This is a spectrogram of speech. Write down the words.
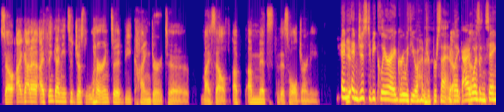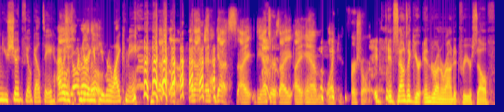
So I gotta. I think I need to just learn to be kinder to myself amidst this whole journey. And, Yeah. and just to be clear, I agree with you 100%. Yeah, like, I yeah. wasn't saying you should feel guilty. I was Oh, just no, no, wondering if you were like me. Yeah, yeah. And, I, and yes, I. The answer is I. I am like you for sure. It it sounds like your end run around it for yourself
